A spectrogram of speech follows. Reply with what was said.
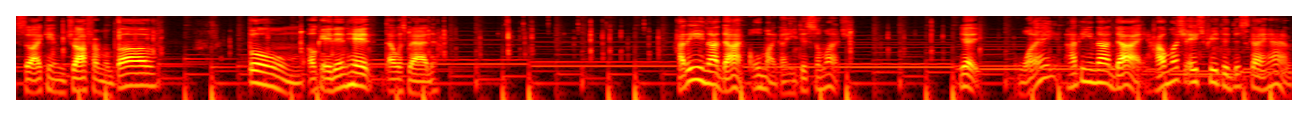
So I can draw from above. Boom. Okay, didn't hit. That was bad. How did he not die? Oh my god, he did so much. Yeah, what? How did he not die? How much HP did this guy have?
